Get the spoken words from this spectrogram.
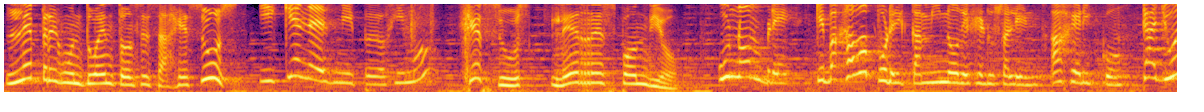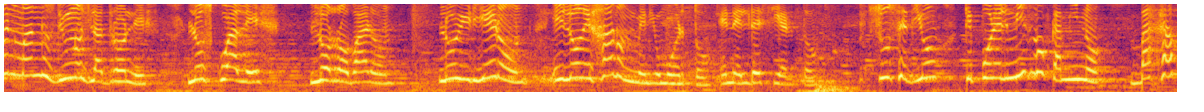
le preguntó entonces a Jesús. ¿Y quién es mi prójimo? Jesús le respondió. Un hombre que bajaba por el camino de Jerusalén a Jericó cayó en manos de unos ladrones, los cuales lo robaron, lo hirieron y lo dejaron medio muerto en el desierto. Sucedió que por el mismo camino bajaba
